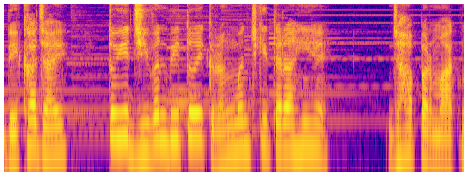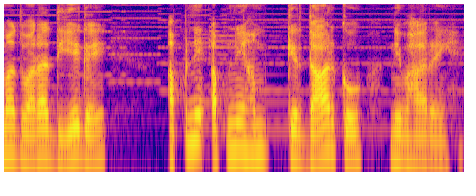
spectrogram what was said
देखा जाए तो ये जीवन भी तो एक रंगमंच की तरह ही है जहाँ परमात्मा द्वारा दिए गए अपने अपने हम किरदार को निभा रहे हैं।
